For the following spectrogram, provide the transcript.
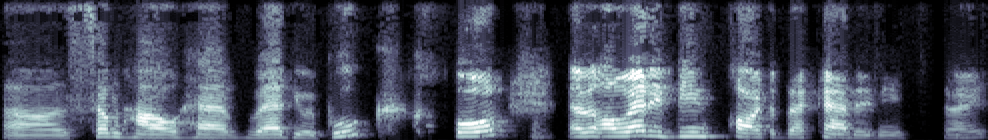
uh, somehow have read your book or have already been part of the academy, right?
